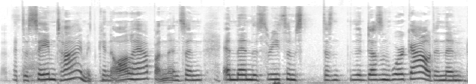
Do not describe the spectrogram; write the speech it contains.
That's, at the uh, same time. It can all happen, and then and then the threesomes doesn't it doesn't work out, and then mm.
